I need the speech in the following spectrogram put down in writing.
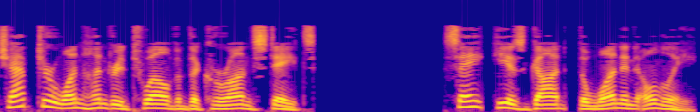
Chapter 112 of the Quran states, Say, He is God, the one and only,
